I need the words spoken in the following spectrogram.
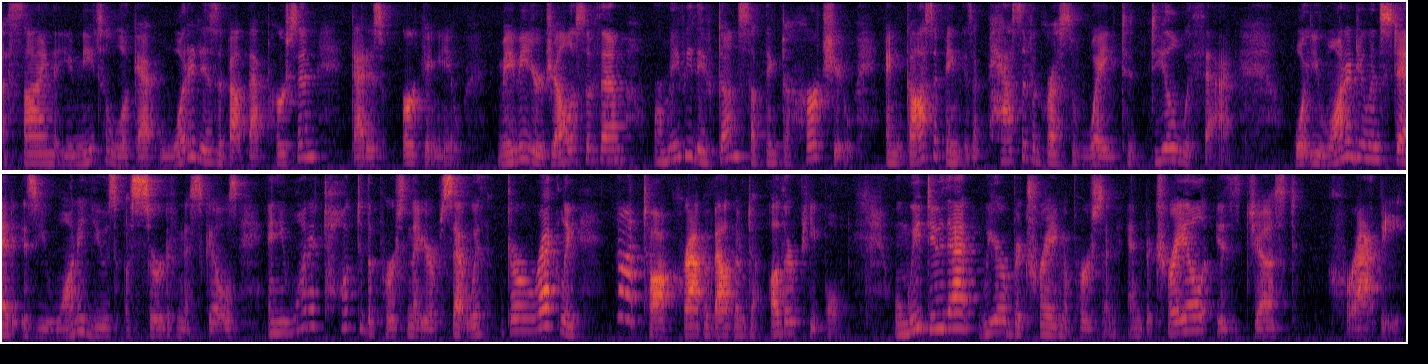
a sign that you need to look at what it is about that person that is irking you. Maybe you're jealous of them, or maybe they've done something to hurt you. And gossiping is a passive aggressive way to deal with that. What you want to do instead is you want to use assertiveness skills and you want to talk to the person that you're upset with directly, not talk crap about them to other people. When we do that, we are betraying a person, and betrayal is just crappy.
